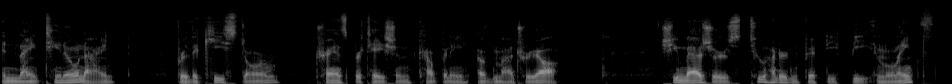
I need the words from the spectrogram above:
in 1909 for the Keystorm Transportation Company of Montreal. She measures 250 feet in length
